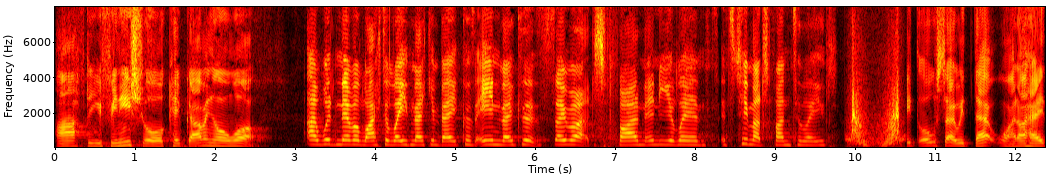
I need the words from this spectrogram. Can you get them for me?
after you finish, or keep going, or what? I would never like to leave Make and Bake because Ian makes it so much fun, and you learn. It's too much fun to leave. It also with that one, I had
